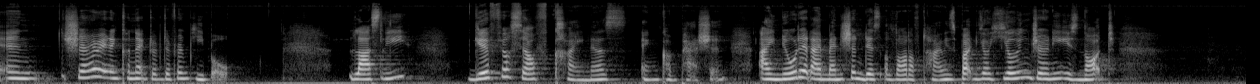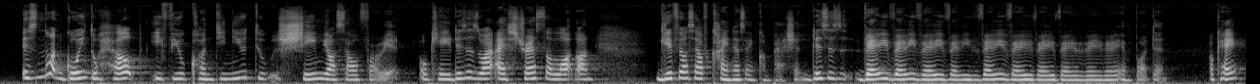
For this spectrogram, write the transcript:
and share it and connect with different people. Lastly, give yourself kindness and compassion. I know that I mentioned this a lot of times, but your healing journey is not is not going to help if you continue to shame yourself for it. Okay, this is why I stress a lot on give yourself kindness and compassion. This is very, very, very, very, very, very, very, very, very, very important. Okay?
